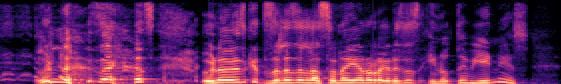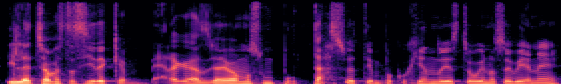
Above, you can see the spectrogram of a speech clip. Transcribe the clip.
Una vez, sacas- una vez que te sales de la zona ya no regresas y no te vienes. Y la chava está así de que, vergas, ya llevamos un putazo de tiempo cogiendo y este güey no se viene.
